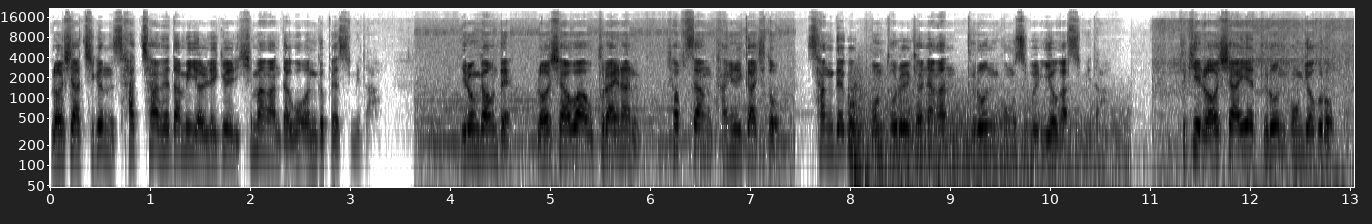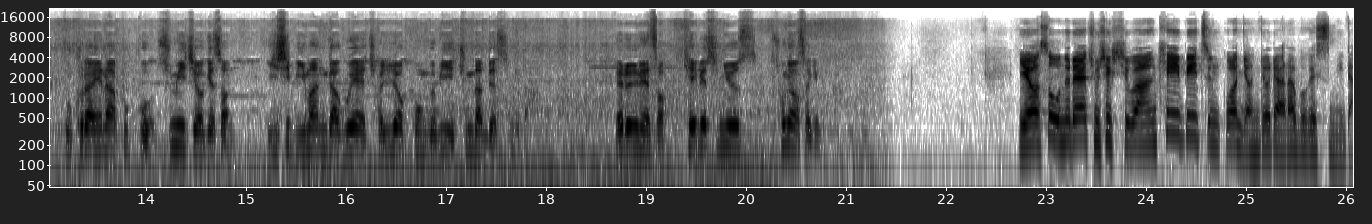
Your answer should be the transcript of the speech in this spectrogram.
러시아 측은 4차 회담이 열리길 희망한다고 언급했습니다. 이런 가운데 러시아와 우크라이나는 협상 당일까지도 상대국 본토를 겨냥한 드론 공습을 이어갔습니다. 특히 러시아의 드론 공격으로 우크라이나 북부 수미 지역에선 22만 가구의 전력 공급이 중단됐습니다. 베를린에서 KBS 뉴스 송영석입니다. 이어서 오늘의 주식시황 KB증권 연결해 알아보겠습니다.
